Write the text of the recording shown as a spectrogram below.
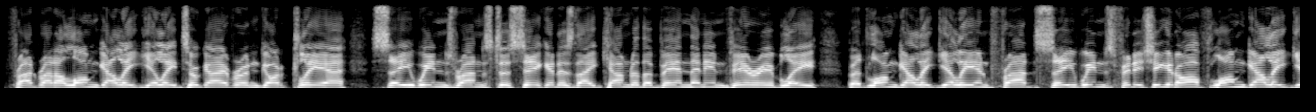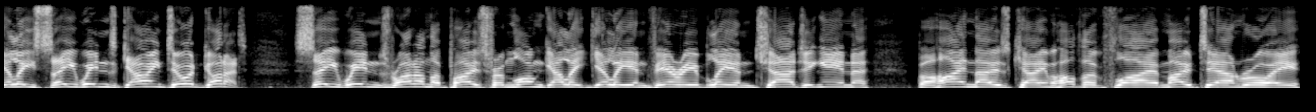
Front runner Long Gully Gilly took over and got clear. Sea Winds runs to second as they come to the bend, then invariably. But Long Gully Gilly in front. Sea Winds finishing it off. Long Gully Gilly. Sea Winds going to it. Got it. Sea Winds right on the post from Long Gully Gilly invariably and charging in. Behind those came Hotham Flyer, Motown Roy,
